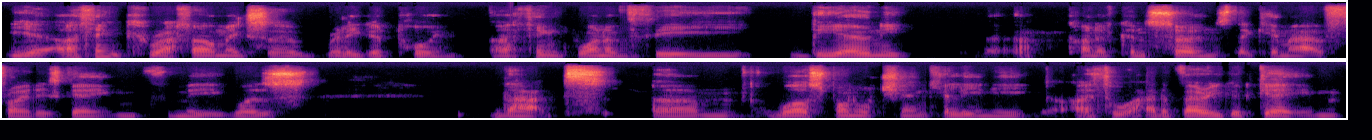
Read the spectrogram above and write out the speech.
Yeah, I think Raphael makes a really good point. I think one of the the only uh, kind of concerns that came out of Friday's game for me was that um, whilst Bonucci and Chiellini, I thought, had a very good game,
